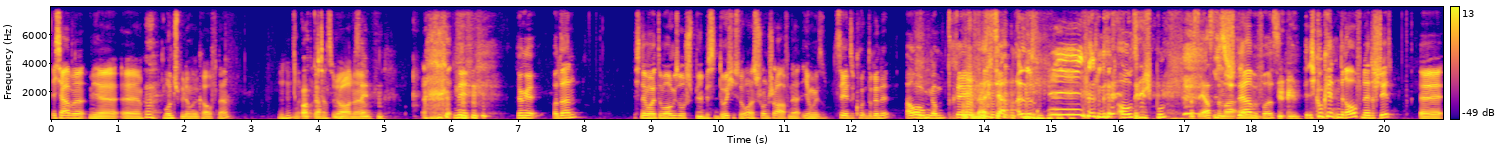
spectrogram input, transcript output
ich habe mir äh, Mundspülung gekauft, ne? Wodka. Ich dachte so, ja, ne. Same. nee. Junge, und dann, ich nehme heute Morgen so, spiel ein bisschen durch. Ich so, oh, das ist schon scharf, ne? Junge, so 10 Sekunden drinne, Augen am Tränen, Alter, alles ausgespuckt. Das erste Ich Mal. sterbe ähm, fast. Ich guck hinten drauf, ne, da steht, äh,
